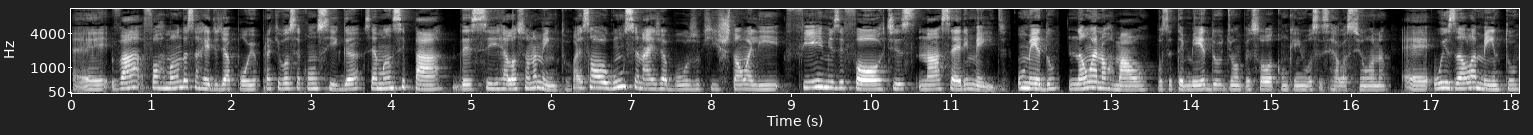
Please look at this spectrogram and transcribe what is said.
é, vá formando essa rede de apoio para que você consiga se emancipar desse relacionamento. Quais são alguns sinais de abuso que estão ali firmes e fortes na série Made? O medo não é normal você ter medo de uma pessoa com quem você se relaciona. É, o isolamento.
